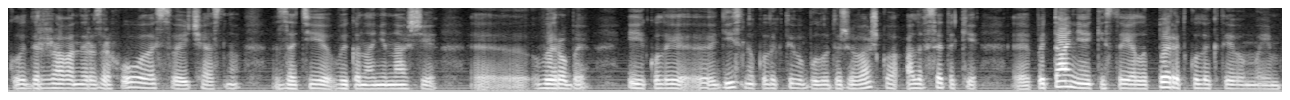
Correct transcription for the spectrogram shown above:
коли держава не розраховувалась своєчасно за ті виконані наші е, вироби. І коли е, дійсно колективу було дуже важко, але все-таки питання, які стояли перед колективом моїм,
